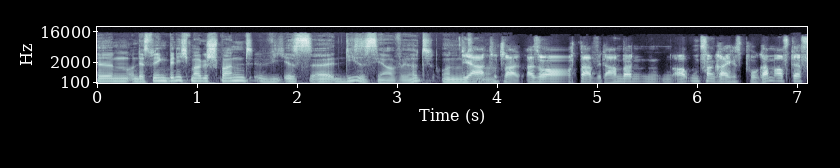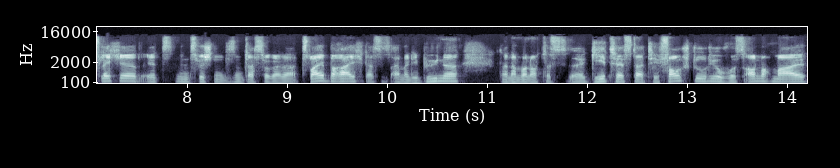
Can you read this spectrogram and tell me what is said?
Ähm, und deswegen bin ich mal gespannt, wie es äh, dieses Jahr wird. Und, ja, äh, total. Also auch da wieder haben wir ein umfangreiches Programm auf der Fläche. Jetzt inzwischen sind das sogar zwei Bereiche. Das ist einmal die Bühne, dann haben wir noch das äh, G-Tester TV-Studio, wo es auch nochmal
